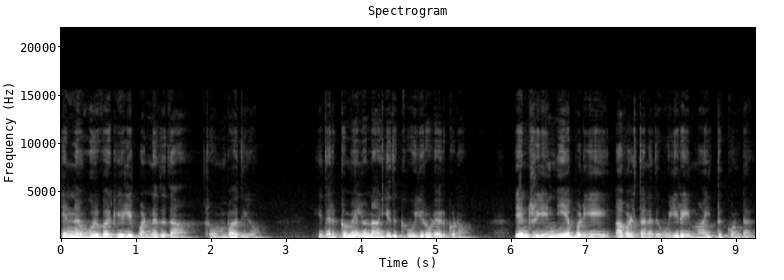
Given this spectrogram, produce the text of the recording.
என்னை உருவகேலி பண்ணது தான் ரொம்ப அதிகம். இதற்கு மேலும் நான் எதுக்கு உயிரோடு இருக்கணும்? என்று எண்ணியபடியே அவள் தனது உயிரை மாய்த்து கொண்டாள்.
